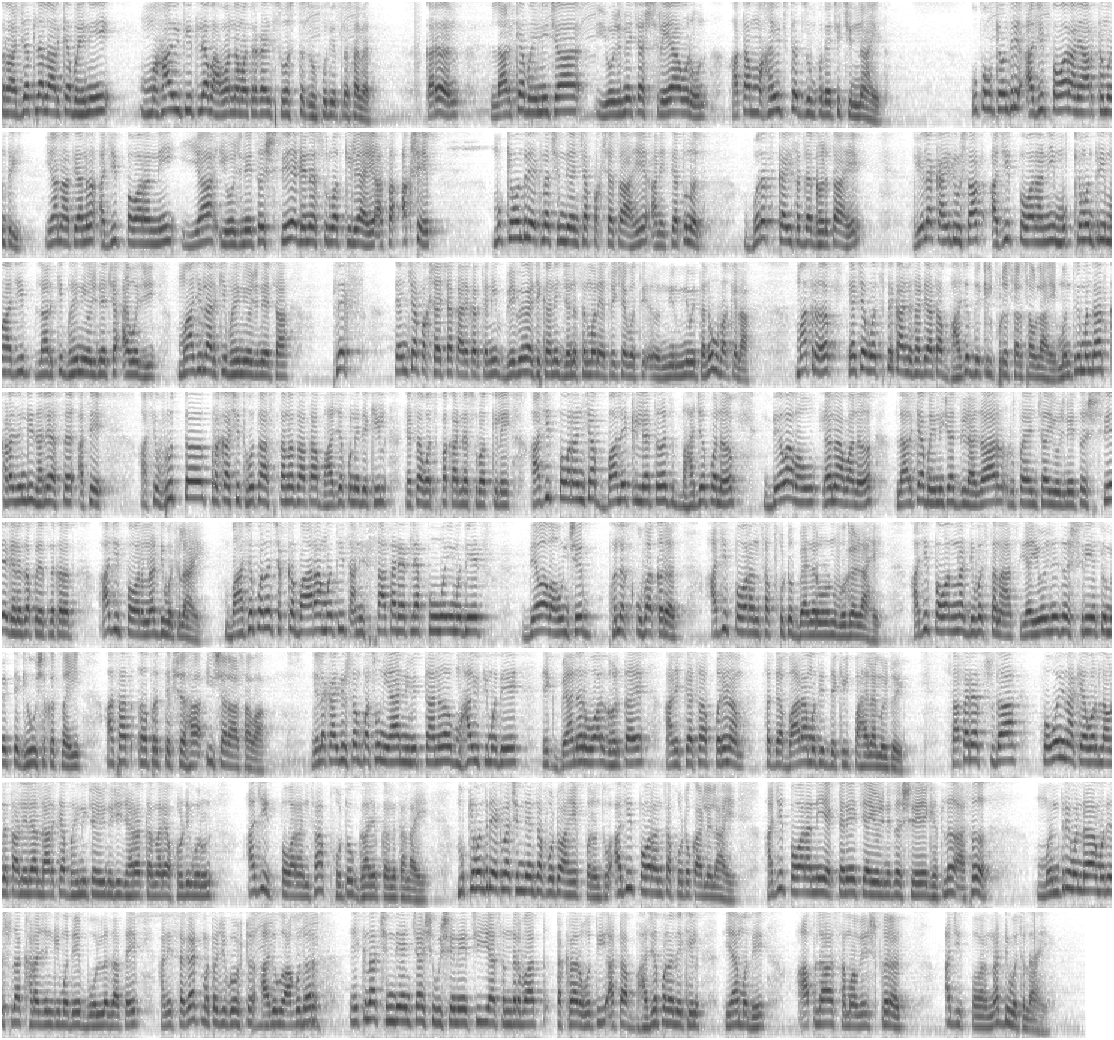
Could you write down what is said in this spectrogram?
राज्यातल्या लाडक्या बहिणी महायुतीतल्या भावांना मात्र काही स्वस्त झोपू देत नसाव्यात. कारण लाडक्या बहिणीच्या योजनेच्या श्रेयावरून आता महायुतीतच झुंपण्याची चिन्ह आहेत. उपमुख्यमंत्री अजित पवार आणि अर्थमंत्री या नात्यानं अजित पवारांनी या योजनेचं श्रेय घेण्यास सुरुवात केली आहे असा आक्षेप मुख्यमंत्री एकनाथ शिंदे यांच्या पक्षाचा आहे आणि त्यातूनच बरंच काही सध्या घडतं आहे. गेल्या काही दिवसात अजित पवारांनी मुख्यमंत्री माझी लाडकी बहीण योजनेच्या ऐवजी माझी लाडकी बहीण योजनेचा फ्लेक्स त्यांच्या पक्षाच्या कार्यकर्त्यांनी वेगवेगळ्या ठिकाणी जनसन्मान यात्रेच्या वती नि निमित्तानं उभा केला. मात्र याचे वचपे काढण्यासाठी आता भाजप देखील पुढे सरसावला आहे. मंत्रिमंडळात खडाजंगी झाले असं असे असे वृत्त प्रकाशित होत असतानाच आता भाजपने देखील याचा वचपा काढण्यास सुरुवात केली. अजित पवारांच्या बालेकिल्ल्यातच भाजपनं देवाभाऊ या नावानं लाडक्या बहिणीच्या दीड हजार रुपयांच्या योजनेचं श्रेय घेण्याचा प्रयत्न करत अजित पवारांना डिवचलं आहे. भाजपनं चक्क बारामतीत आणि साताऱ्यातल्या पोवईमध्येच देवाभाऊंचे फलक उभा करत अजित पवारांचा फोटो बॅनरवरून वगळला आहे. अजित पवारांना डिवचतानाच या योजनेचं श्रेय तुम्ही एकटे घेऊ शकत नाही असाच अप्रत्यक्ष हा इशारा असावा. गेल्या काही दिवसांपासून या निमित्तानं महायुतीमध्ये एक बॅनर वॉर घडत आहे आणि त्याचा परिणाम सध्या बारामतीत देखील पाहायला मिळतोय. साताऱ्यात सुद्धा पवई नाक्यावर लावण्यात आलेल्या लाडक्या बहिणीच्या योजनेची जाहिरात करणाऱ्या होर्डिंगवरून अजित पवारांचा फोटो गायब करण्यात आला आहे. मुख्यमंत्री एकनाथ शिंदे यांचा फोटो आहे परंतु अजित पवारांचा फोटो काढलेला आहे. अजित पवारांनी एकट्यानेच या योजनेचं श्रेय घेतलं असं मंत्रिमंडळामध्ये सुद्धा खडाजंगीमध्ये बोललं जात आहे आणि सगळ्यात महत्त्वाची गोष्ट आजो अगोदर एकनाथ शिंदे यांच्या शिवसेनेची या संदर्भात तक्रार होती. आता भाजपनं देखील यामध्ये आपला समावेश करत अजित पवारांना डिवचलं आहे.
